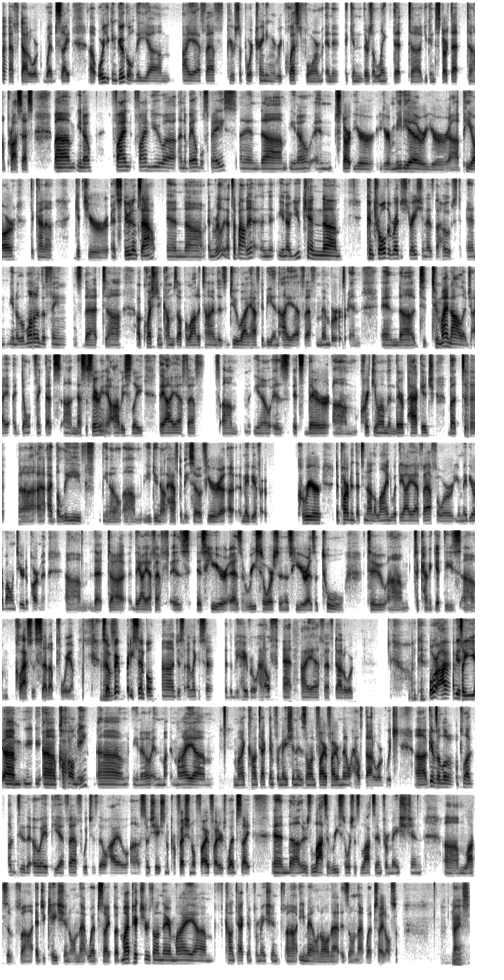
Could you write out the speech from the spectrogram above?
IAFF.org website, uh, or you can Google the um, IAFF peer support training request form, and it can. There's a link that uh, you can start that uh, process. Um, you know, find find you uh, an available space, and um, you know, and start your your media or your uh, PR to kind of get your uh, students out, and and really that's about it. And you know, you can. Um, control the registration as the host. And you know the, one of the things that uh, a question comes up a lot of times is do i have to be an iff member? And and uh, to, to, my knowledge I, I don't think that's uh, necessary. Obviously the iff um, you know is it's their um, curriculum and their package. But uh, I, I, believe you know um, you do not have to be. So if you're uh, maybe if career department that's not aligned with the IFF, or you maybe you're a volunteer department, um, that uh, the IFF is is here as a resource and is here as a tool to um, to kind of get these um, classes set up for you. Nice. So very, pretty simple. Uh, just uh, like I said, the behavioral health at iaff.org. Okay. Or obviously, um, uh, call me. Um, you know, and my, my um, my contact information is on firefightermentalhealth.org, which uh, gives a little plug to the OAPFF, which is the Ohio uh, Association of Professional Firefighters website. And uh, there's lots of resources, lots of information, um, lots of uh, education on that website. But my picture's on there, my um, contact information, uh, email, and all that is on that website also. Nice.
